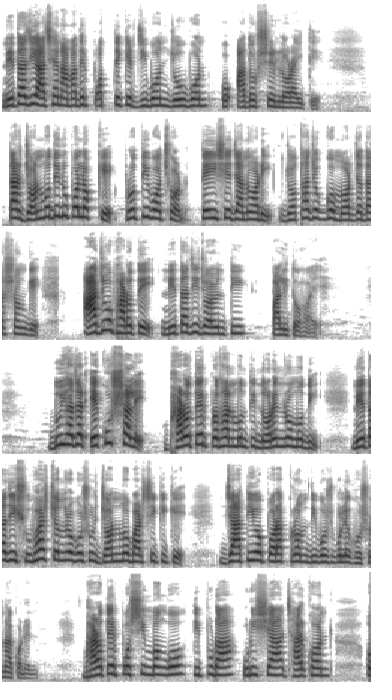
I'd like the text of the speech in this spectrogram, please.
নেতাজি আছেন আমাদের প্রত্যেকের জীবন, যৌবন ও আদর্শের লড়াইতে। তার জন্মদিন উপলক্ষে প্রতি বছর তেইশে জানুয়ারি যথাযোগ্য মর্যাদার সঙ্গে আজও ভারতে নেতাজি জয়ন্তী পালিত হয়। দুই হাজার একুশ সালে ভারতের প্রধানমন্ত্রী নরেন্দ্র মোদী নেতাজি সুভাষচন্দ্র বসুর জন্মবার্ষিকীকে জাতীয় পরাক্রম দিবস বলে ঘোষণা করেন। ভারতের পশ্চিমবঙ্গ, ত্রিপুরা, উড়িষ্যা, ঝাড়খণ্ড ও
